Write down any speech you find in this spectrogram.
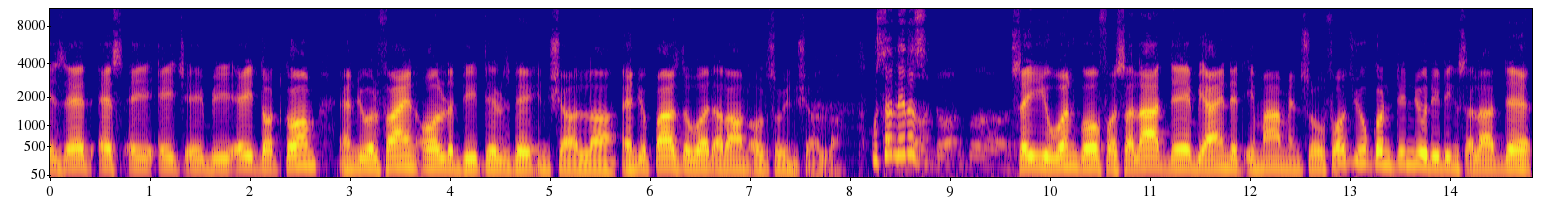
A Z S A H A B A dot com and you will find all the details there inshallah and you pass the word around also inshallah. Ustad, let us. Say you won't go for salat there behind it imam and so forth. You continue reading salat there.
